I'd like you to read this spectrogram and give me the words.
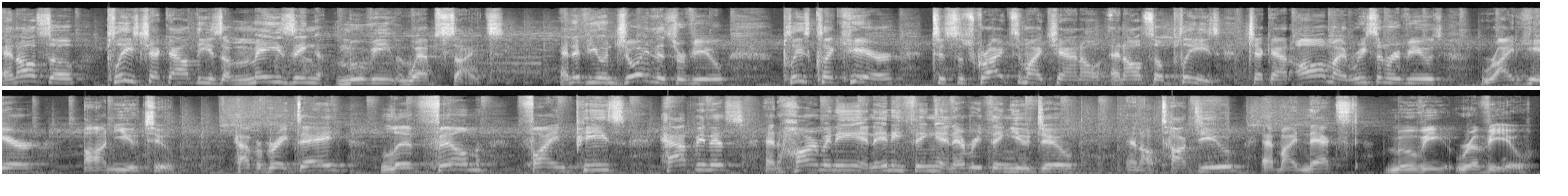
And also, please check out these amazing movie websites. And if you enjoyed this review, please click here to subscribe to my channel and also please check out all my recent reviews right here on YouTube. Have a great day, live film, find peace, happiness, and harmony in anything and everything you do, and I'll talk to you at my next movie review.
